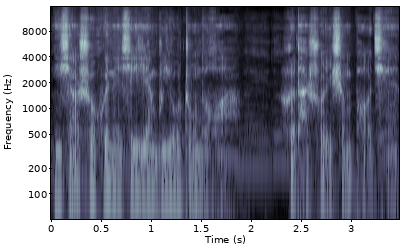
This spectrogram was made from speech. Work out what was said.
你想收回那些言不由衷的话，和他说一声抱歉。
